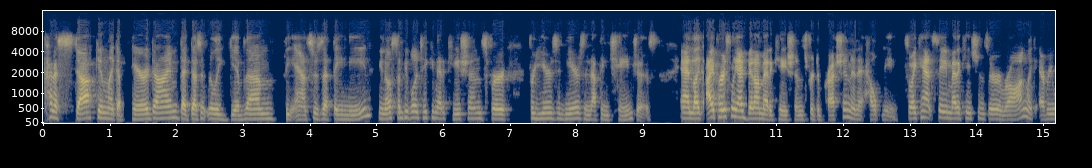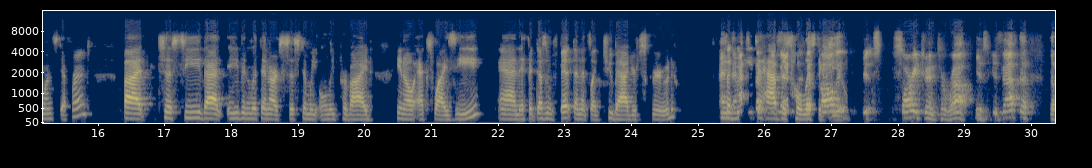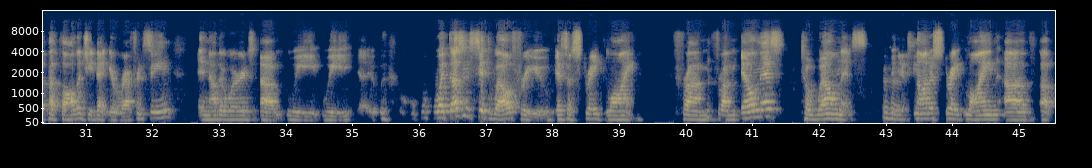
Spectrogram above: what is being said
kind of stuck in like a paradigm that doesn't really give them the answers that they need you know some people are taking medications for for years and years and nothing changes and like I personally, I've been on medications for depression and it helped me. So I can't say medications are wrong, like everyone's different. But to see that even within our system, we only provide, you know, XYZ. And if it doesn't fit, then it's like too bad, you're screwed. And like we need the, to have this holistic view. Sorry to interrupt. Is, is that the, the pathology that you're referencing? In other words, um, we, we, uh, what doesn't sit well for you is a straight line from from illness to wellness. Mm-hmm. It's not a straight line of of,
